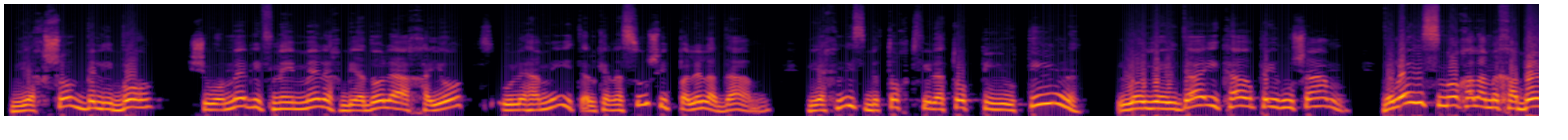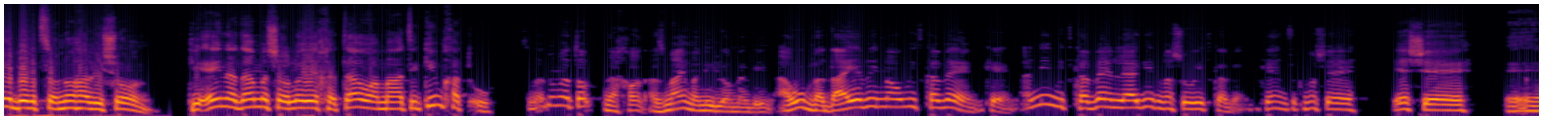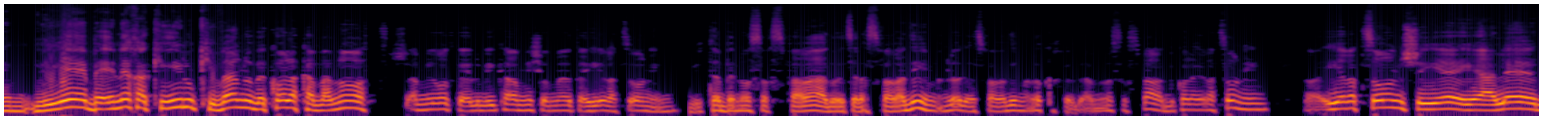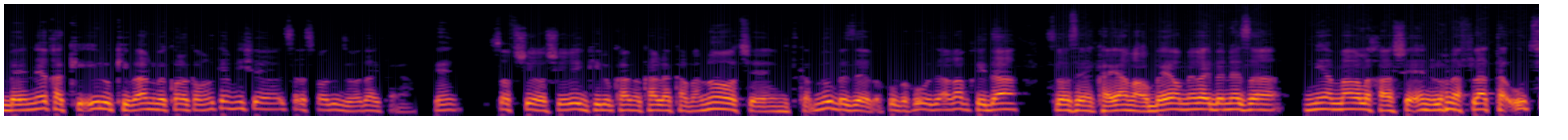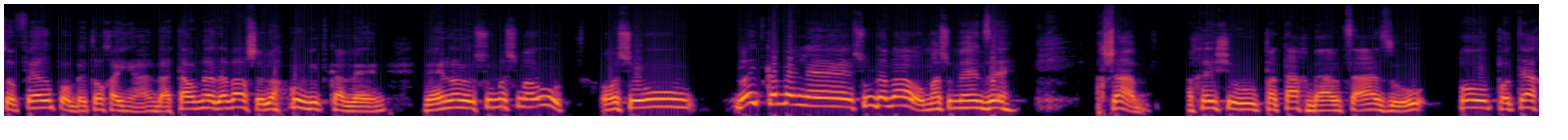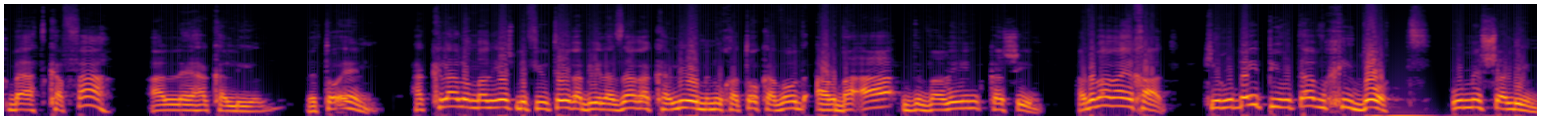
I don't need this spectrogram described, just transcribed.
ויחשוב בליבו שהוא עומד לפני מלך בידו להחיות ולהמית, על כן אסור שיתפלל אדם ויכניס בתוך תפילתו פיוטין לא ידע עיקר פירושם, ולא יסמוך על המחבר ברצונו הראשון, כי אין אדם אשר לא יחטאו, המעתיקים חטאו. זאת אומרת, הוא אומר, טוב, נכון, אז מה אם אני לא מבין? ההוא ודאי הבין מה הוא מתכוון, כן. אני מתכוון להגיד מה שהוא התכוון, כן? זה כמו שיש, אה, אה, ויהיה בעיניך כאילו כיוונו בכל הכוונות, יש אמירות כאלה, בעיקר מי שאומר את ההיא רצונים, יותר בנוסח ספרד או אצל הספרדים, אני לא יודע, הספרדים אני לא כך יודע, בנוסח ספרד, בכל ההיא רצונים, יהיה רצון שיהיה, יעלה בעיניך כאילו כיוונו בכל הכוונות, כן, מי שאצל הספרדים זה ודאי קיים, כן? סוף שיר השירים, כאילו כאן וקל הכוונות, שהם התכוונו בזה וכו' וכו', זה הרב חידה, אצלו זה קיים הרבה, אומר אבן עזרא, מי אמר לך שאין, לא נפלה טעות סופר פה בתוך העניין, ואתה אומר דבר שלא הוא מתכוון, ואין לו שום משמעות, או שהוא לא התכוון לשום דבר, או משהו מעין זה. עכשיו, אחרי שהוא פתח בהרצאה הזו, פה הוא פותח בהתקפה על הקליר, וטוען, הכלל אומר יש בפיוטי רבי אלעזר הקליר מנוחתו כבוד ארבעה דברים קשים. הדבר האחד, כי רובי פיוטיו חידות ומשלים.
